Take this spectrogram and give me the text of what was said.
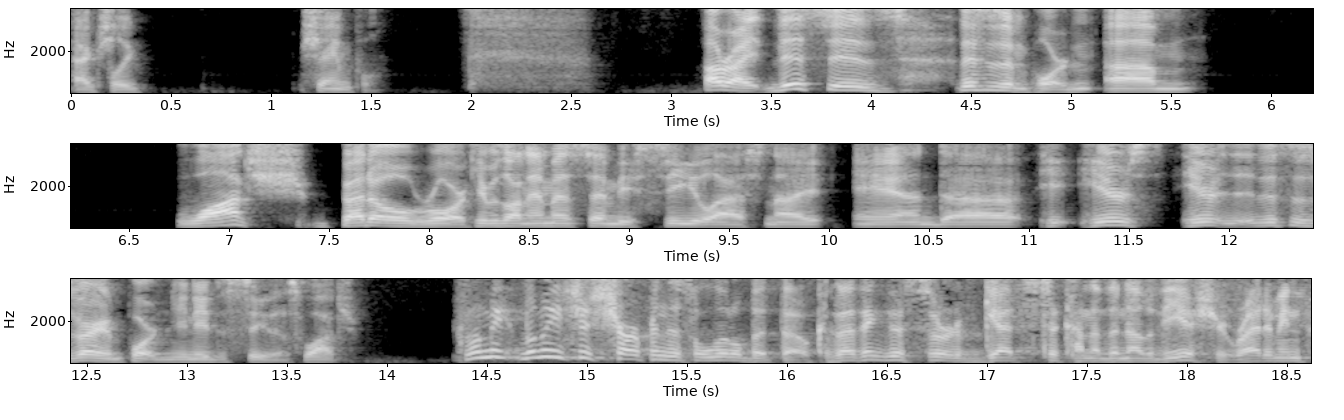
actually shameful. All right, this is this is important. Um, watch Beto O'Rourke. He was on MSNBC last night, and uh, he, here's here. This is very important. You need to see this. Watch. Let me let me just sharpen this a little bit though, because I think this sort of gets to kind of the nub of the issue, right? I mean,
